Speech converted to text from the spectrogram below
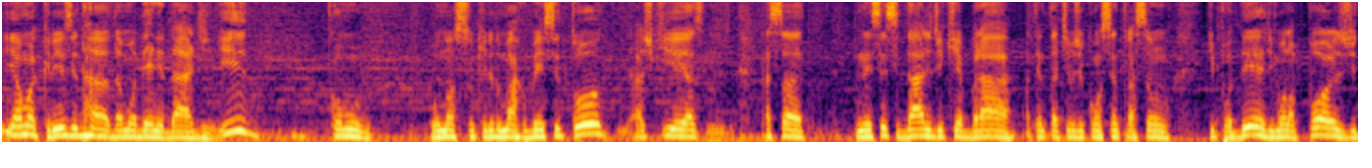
e é uma crise da, da modernidade. E como o nosso querido Marco bem citou, acho que essa necessidade de quebrar a tentativa de concentração de poder, de monopólios, de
